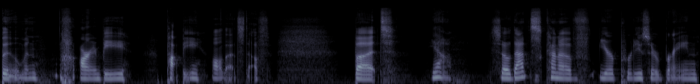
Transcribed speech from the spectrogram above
boom and R&B, poppy, all that stuff. But yeah. So that's kind of your producer brain.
